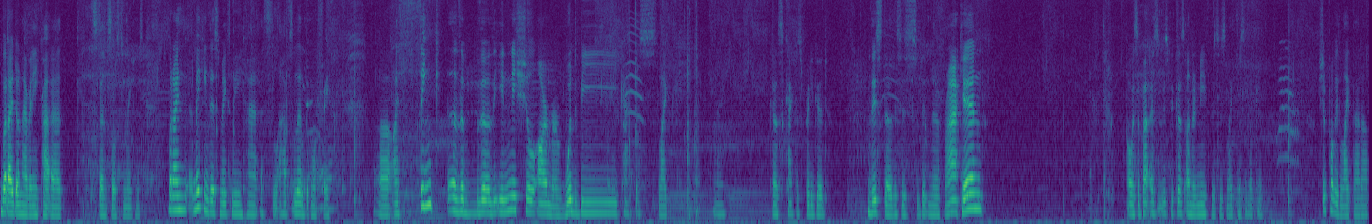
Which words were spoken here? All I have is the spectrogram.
But I don't have any uh, stencils to make this. But I making this makes me ha have a little bit more faith. Uh, I think uh, the, the the initial armor would be cactus, like because cactus is pretty good. This though, this is a bit nerve-wracking. Oh, it's about it's, it's because underneath this is like this is like a. Should probably light that up.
